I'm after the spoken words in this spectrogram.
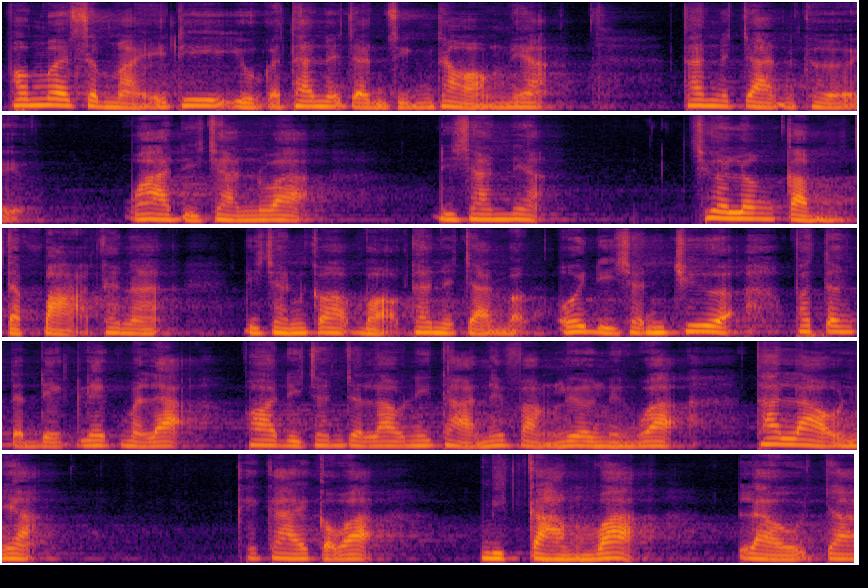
เพราะเมื่อสมัยที่อยู่กับท่านอาจารย์สิงห์ทองเนี่ย ท่านอาจารย์เคยว่าดิฉันว่า ดิฉันเนี่ย เชื่อเรื่องกรรมแต่ปากเท่านะ ดิฉันก็บอกท่านอาจารย์บอกโอ้ยดิฉันเชื่อเพราะตั้งแต่เด็กเล็กมาแล้วพ่อดิฉันจะเล่านิทานให้ฟังเรื่องหนึ่งว่า ถ้าเราเนี่ยคล้ายๆกับว่า มีกรรมว่าเราจะ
